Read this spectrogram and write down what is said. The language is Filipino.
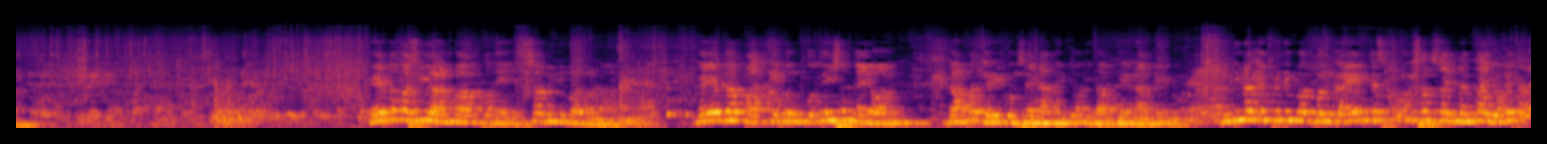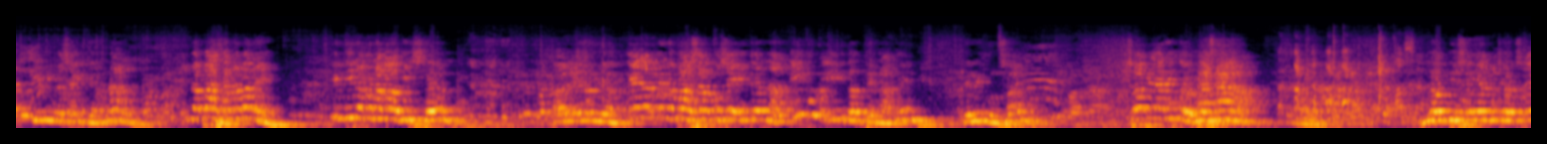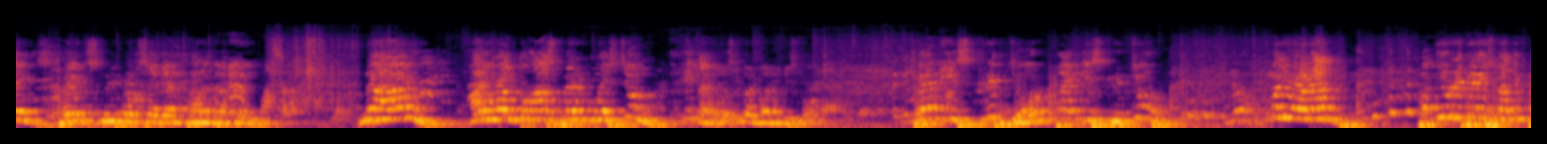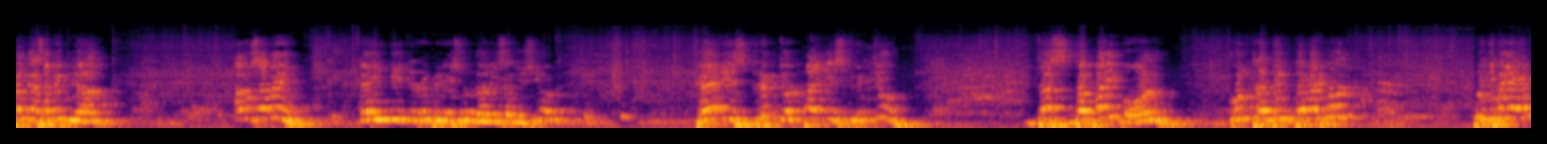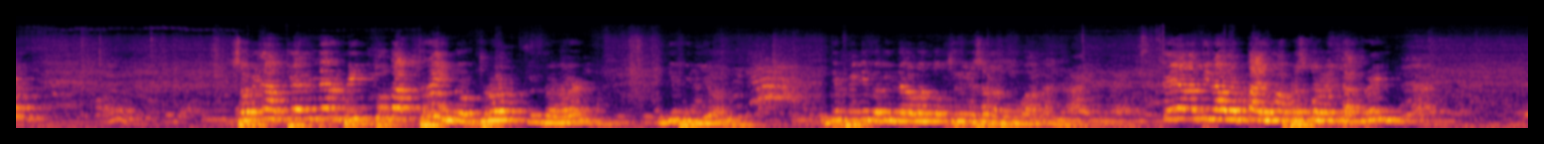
Ito kasi yan, mga kapatid, sabi ni Baba na, kaya dapat, itong quotation ngayon, dapat i-reconcile natin yun, i-doctrine natin. Hindi natin pwedeng magbanggain kasi kung isang side lang tayo, ay talagang hindi na sa eternal. Nabasa naman eh. Hindi naman nakagis doon. Hallelujah. Kaya may nabasa ko sa eternal, ito i-doctrine natin. I-reconcile. Sabi nga rito, basa! Laodicean Church Age, page 347, paragraph 3. Now, I want to ask per question. Kita mo, si Barbara mismo. Can scripture find scripture? Maliwanag. Pag yung revelation natin pagka sa Biblia, ano sabi? Eh, hindi revelation galing sa Diyos yun. Can scripture find scripture? Does the Bible contradict the Bible? Pwede ba yan? Sabi nga, can there be two doctrine of truth in the world? Hindi pwede yun. Hindi pwede maging dalawang doktrina sa katotohanan. Kaya nga tinawag tayong apostolic doctrine.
